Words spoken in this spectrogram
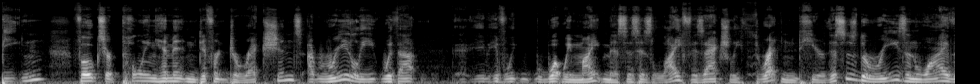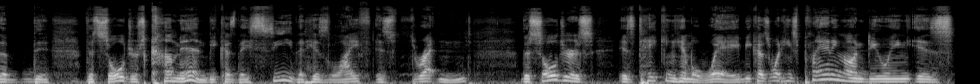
beaten. Folks are pulling him in different directions. Uh, really, without if we what we might miss is his life is actually threatened here. This is the reason why the the, the soldiers come in because they see that his life is threatened. The soldiers is taking him away because what he's planning on doing is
